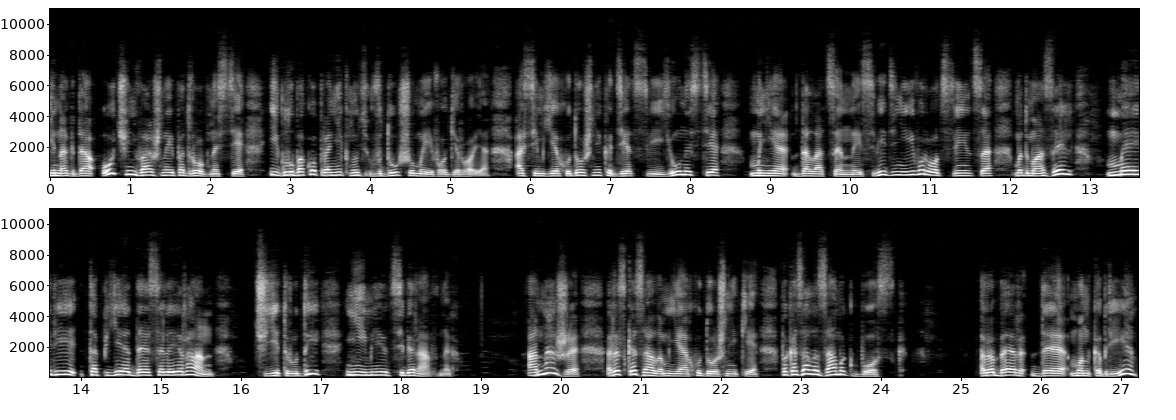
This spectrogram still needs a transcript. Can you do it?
иногда очень важные подробности и глубоко проникнуть в душу моего героя. О семье художника, детстве и юности мне дала ценные сведения его родственница, мадемуазель Мэри Тапье де Салейран, чьи труды не имеют себе равных. Она же рассказала мне о художнике, показала замок Боск. Робер де Монкабрие,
